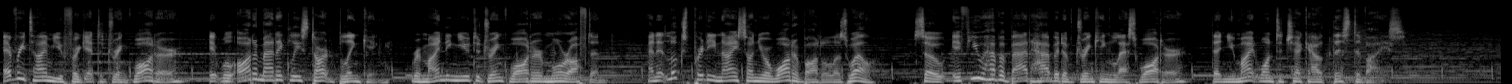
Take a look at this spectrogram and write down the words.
Every time you forget to drink water, it will automatically start blinking, reminding you to drink water more often. And it looks pretty nice on your water bottle as well. So if you have a bad habit of drinking less water, then you might want to check out this device.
